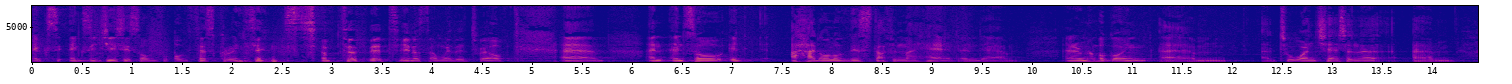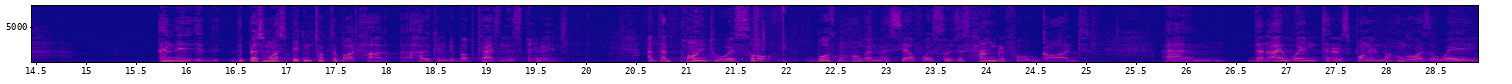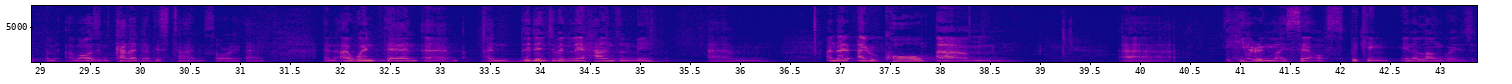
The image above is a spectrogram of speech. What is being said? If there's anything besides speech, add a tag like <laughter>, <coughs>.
ex- exegesis of, of 1 Corinthians <laughs> chapter 13 or somewhere the 12. Um, and, and so it, I had all of this stuff in my head. And, um, and I remember going um, to one church and uh, um, and the, the person who was speaking talked about how, how you can be baptized in the Spirit. At that point, we were so, both Mahonga and myself were so just hungry for God um, that I went, I responded. Mahonga was away, um, I was in Canada this time, sorry. Um, and I went there, and, um, and, they didn't even lay hands on me. Um, and I, I recall um, uh, hearing myself speaking in a language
